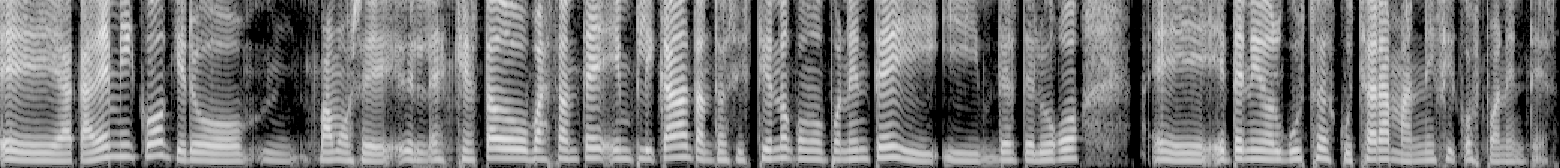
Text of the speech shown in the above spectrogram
eh, académico. Quiero, mm, vamos, eh, que he estado bastante implicada, tanto asistiendo como ponente, y, desde luego eh, he tenido el gusto de escuchar a magníficos ponentes.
